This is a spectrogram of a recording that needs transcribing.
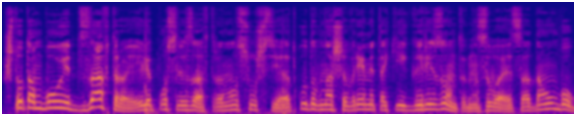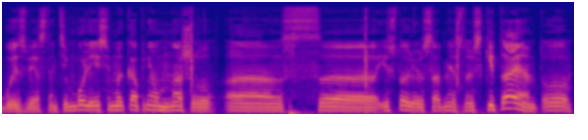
Что там будет завтра или послезавтра? Ну, слушайте, откуда в наше время такие горизонты называются? Одному Богу известно. Тем более, если мы копнем нашу э, с, э, историю совместную с Китаем, то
